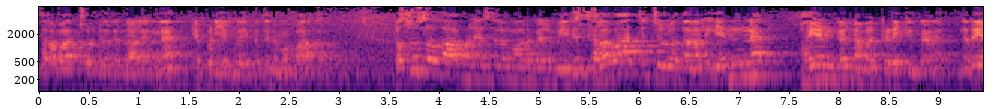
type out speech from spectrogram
ஸலவாத் சொல்றது என்றால் என்ன? எப்படி என்பதை பற்றி நம்ம பார்த்தோம் ரசூல் ஸல்லல்லாஹு அலைஹி வஸல்லம் அவர்கள் மீது ஸலவாத் சொல்வதனால என்ன பயன்கள் நமக்கு கிடைக்கின்றன? நிறைய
